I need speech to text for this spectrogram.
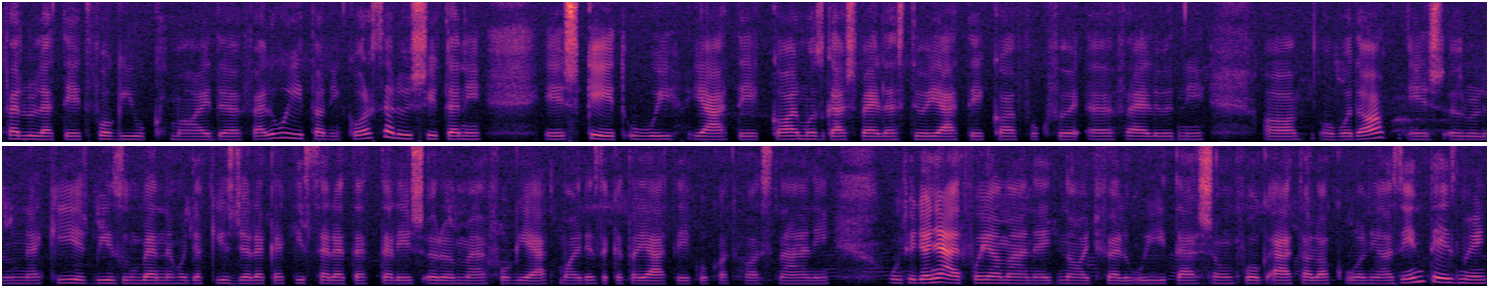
felületét fogjuk majd felújítani, korszerűsíteni, és két új játékkal, mozgásfejlesztő játékkal fog fejlődni a óvoda, és örülünk neki, és bízunk benne, hogy a kisgyerekek is szeretettel és örömmel fogják majd ezeket a játékokat használni. Úgyhogy a nyár folyamán egy nagy felújításon fog átalakulni az intézmény,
